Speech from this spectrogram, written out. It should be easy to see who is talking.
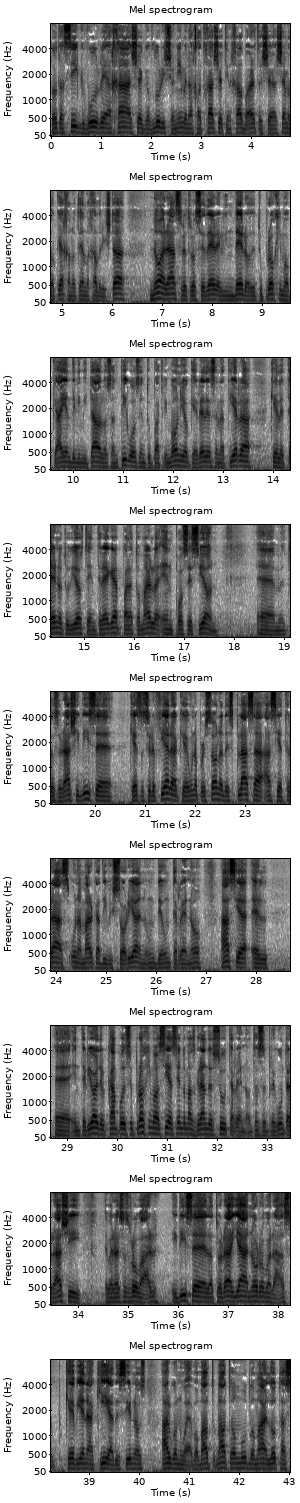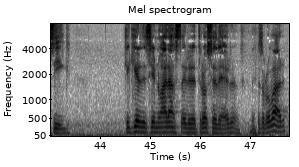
Speaker 1: לא תשיג גבול רעך אשר גבלו ראשונים מנחלתך אשר תנחל בארץ אשר השם אלוקיך נותן לך לרשתה. No harás retroceder el lindero de tu prójimo que hayan delimitado los antiguos en tu patrimonio que heredes en la tierra que el Eterno tu Dios te entrega para tomarlo en posesión. Um, entonces Rashi dice que eso se refiere a que una persona desplaza hacia atrás una marca divisoria en un, de un terreno hacia el eh, interior del campo de su prójimo, así haciendo más grande su terreno. Entonces pregunta Rashi, ¿verdad? eso es robar. Y dice la Torah, ya no robarás, que viene aquí a decirnos algo nuevo. ¿Qué quiere decir no harás retroceder? Es robar.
